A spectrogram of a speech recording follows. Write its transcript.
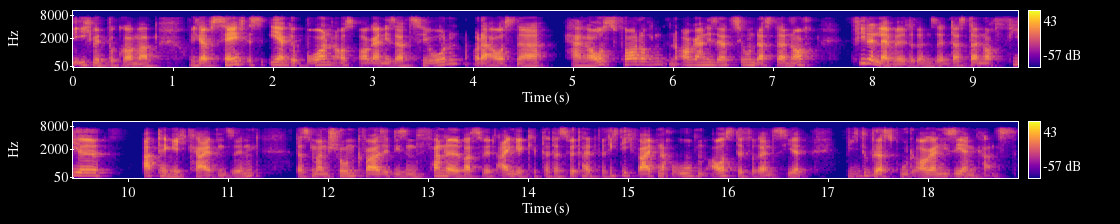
die ich mitbekommen habe. Und ich glaube, Safe ist eher geboren aus Organisation oder aus einer Herausforderung in Organisation, dass da noch viele Level drin sind, dass da noch viel Abhängigkeiten sind, dass man schon quasi diesen Funnel, was wird eingekippt hat, das wird halt richtig weit nach oben ausdifferenziert, wie du das gut organisieren kannst.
